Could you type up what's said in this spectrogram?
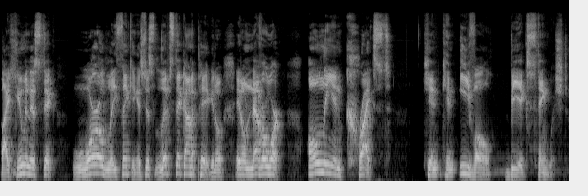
by humanistic, worldly thinking. It's just lipstick on a pig. It'll, it'll never work. Only in Christ can, can evil be extinguished.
